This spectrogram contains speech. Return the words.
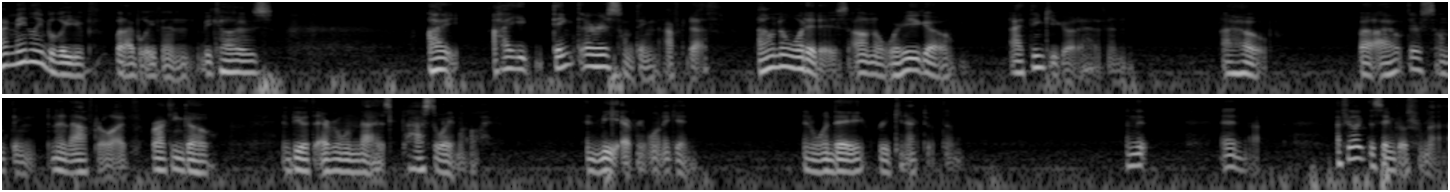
I mainly believe what I believe in because I I think there is something after death. I don't know what it is. I don't know where you go. I think you go to heaven. I hope. But I hope there's something in an afterlife where I can go and be with everyone that has passed away in my life and meet everyone again and one day reconnect with them. And the, and I feel like the same goes for Matt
